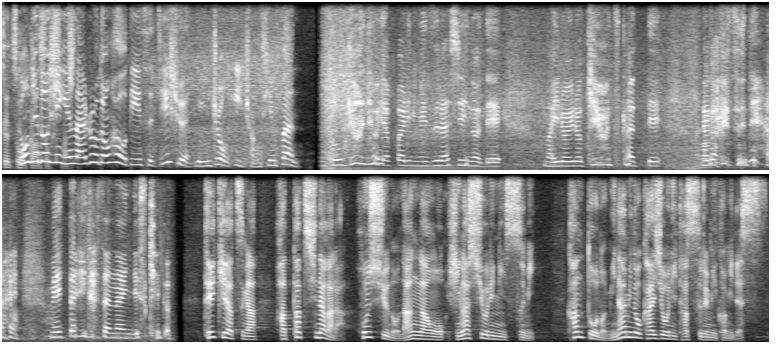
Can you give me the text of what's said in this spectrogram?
东京都心迎来入冬后第一次积雪，民众异常兴奋。東京ではやっぱり珍しいので、まあいろいろ気を使って長靴で、はい、めったに出さないんですけど。低気圧が発達しながら本州の南岸を東寄りに進み、関東の南の海上に達する見込みです。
